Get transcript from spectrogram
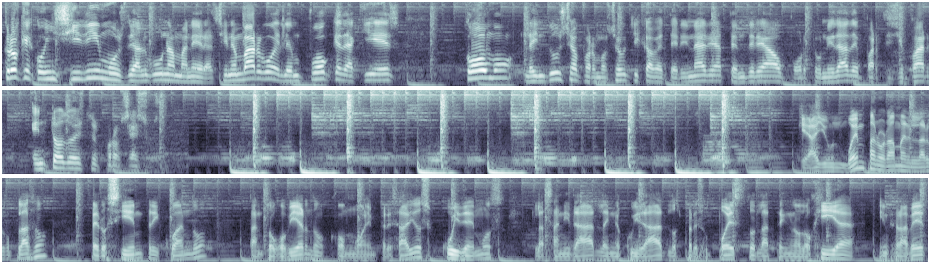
Creo que coincidimos de alguna manera, sin embargo el enfoque de aquí es cómo la industria farmacéutica veterinaria tendría oportunidad de participar en todos estos procesos. Que hay un buen panorama en el largo plazo, pero siempre y cuando tanto gobierno como empresarios cuidemos la sanidad, la inocuidad, los presupuestos, la tecnología, Infravet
